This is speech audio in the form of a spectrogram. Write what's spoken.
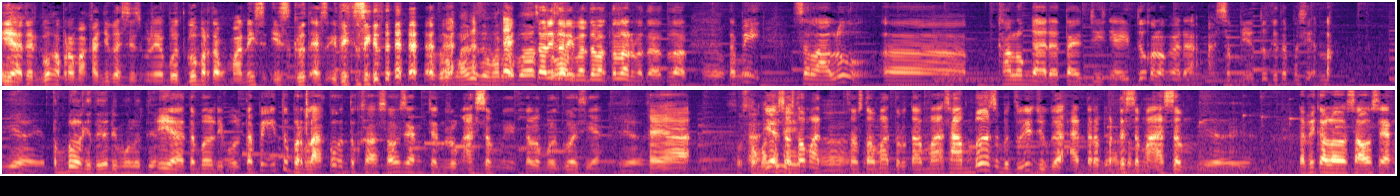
Iya, dan gue nggak pernah makan juga sih sebenarnya. Buat gue martabak manis is good as it is gitu. martabak manis sama eh, martabak sorry sorry telur. martabak telur, martabak telur. Ayo, Tapi selalu eh, kalau nggak ada tanginya itu, kalau nggak ada asemnya itu kita pasti enek. Iya, iya tebel gitu ya di mulut ya Iya, tebel di mulut. Tapi itu berlaku untuk saus-saus yang cenderung asem nih, kalau menurut gue sih ya. iya Kayak saus eh, tomat iya, ini. saus tomat, Ah, saus tomat terutama sambal sebetulnya juga antara Ada pedes asem sama ya. asem. iya iya Tapi kalau saus yang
